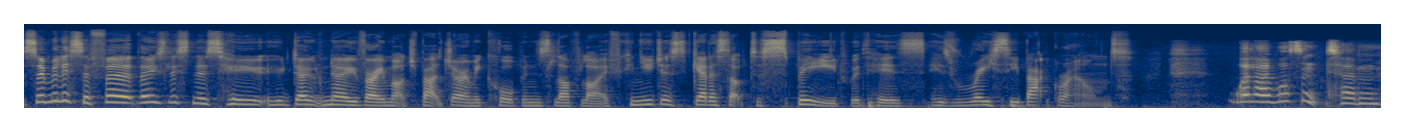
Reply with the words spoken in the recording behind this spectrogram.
So, Melissa, for those listeners who, who don't know very much about Jeremy Corbyn's love life, can you just get us up to speed with his, his racy background? Well, I wasn't um,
